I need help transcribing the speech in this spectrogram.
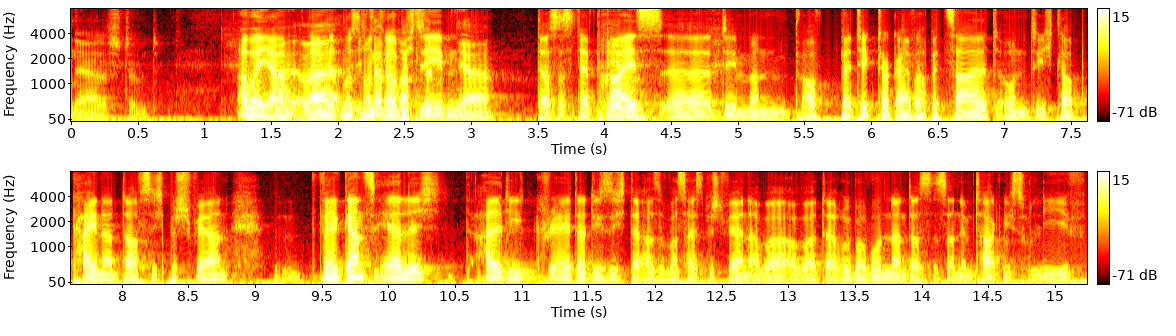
Ja, das stimmt. Aber ja, aber damit muss man, glaube glaub ich, leben. Ja. Das ist der Preis, äh, den man auf, bei TikTok einfach bezahlt und ich glaube, keiner darf sich beschweren. Weil ganz ehrlich, all die Creator, die sich da, also was heißt beschweren, aber, aber darüber wundern, dass es an dem Tag nicht so lief,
